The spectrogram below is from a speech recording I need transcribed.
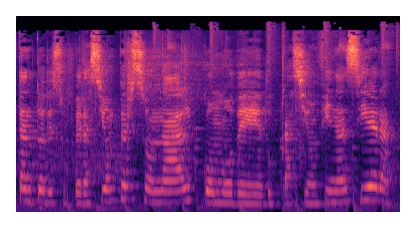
tanto de superación personal como de educación financiera,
